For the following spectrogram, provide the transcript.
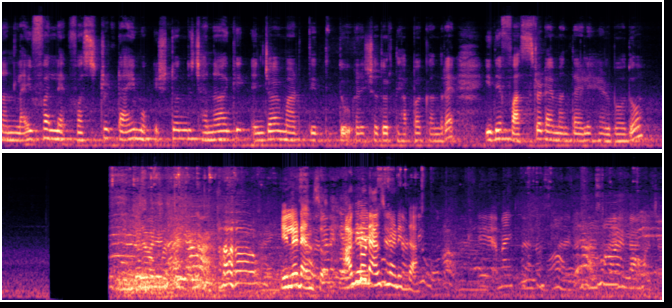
ನನ್ನ ಲೈಫಲ್ಲೇ ಫಸ್ಟ್ ಟೈಮು ಇಷ್ಟೊಂದು ಚೆನ್ನಾಗಿ ಎಂಜಾಯ್ ಮಾಡ್ತಿದ್ದಿದ್ದು ಗಣೇಶ ಚತುರ್ಥಿ ಹಬ್ಬಕ್ಕಂದ್ರೆ ಇದೇ ಫಸ್ಟ್ ಟೈಮ್ ಅಂತ ಹೇಳಿ ಹೇಳ್ಬೋದು. ಇಲ್ಲೇ ಡ್ಯಾನ್ಸ್ ಆಗ್ಲೂ ಡ್ಯಾನ್ಸ್ ಮಾಡಿದ್ದ ನನ್ನ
